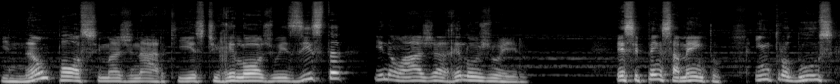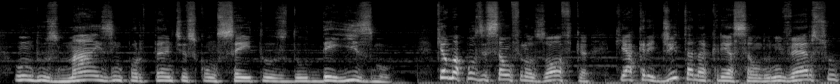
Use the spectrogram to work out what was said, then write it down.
e não posso imaginar que este relógio exista e não haja relojoeiro. Esse pensamento introduz um dos mais importantes conceitos do deísmo, que é uma posição filosófica que acredita na criação do universo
